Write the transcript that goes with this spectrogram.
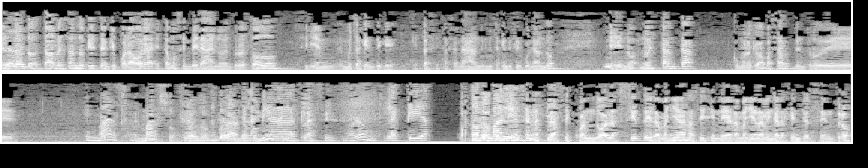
sociales. pensando, estaba pensando, Cristian, que por ahora estamos en verano, dentro de todo, si bien hay mucha gente que, que está estacionando y mucha gente circulando, eh, no, no es tanta como lo que va a pasar dentro de En marzo. en marzo, cuando, cuando cuando comiencen las clases. La actividad Cuando normal. comiencen las clases, cuando a las 7 de la mañana, 6 y media de la mañana venga la gente al centro,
